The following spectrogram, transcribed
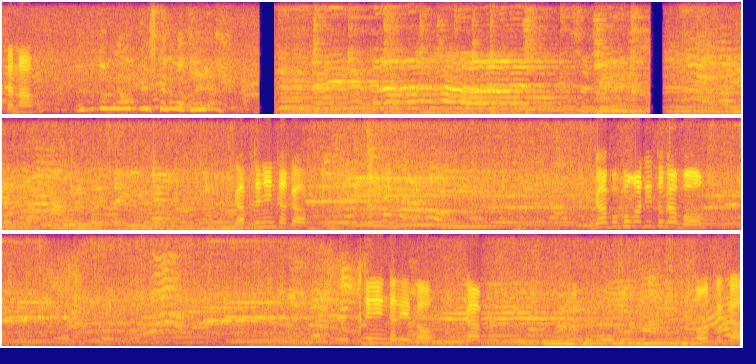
Nainitan na ako. Gab, tingin ka, Gab. Gab, upo ka dito, Gab, oh. Tingin ka dito. Gab. Naughty ka,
